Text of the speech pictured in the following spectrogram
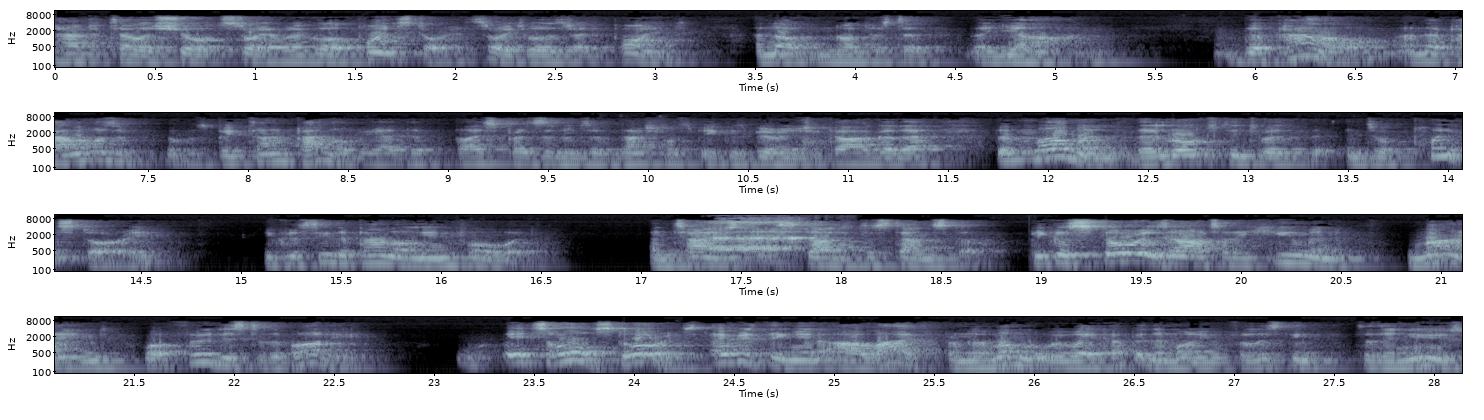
how to tell a short story, what I call a point story, a story to illustrate a point, and not, not just a, a yarn, the panel, and the panel was a, it was a big time panel. We had the vice president of National Speakers Bureau in Chicago there. The moment they launched into a, into a point story, you could see the panel lean forward and time uh. started to stand still. Because stories are to the human mind what food is to the body. It's all stories. Everything in our life, from the moment we wake up in the morning for listening to the news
